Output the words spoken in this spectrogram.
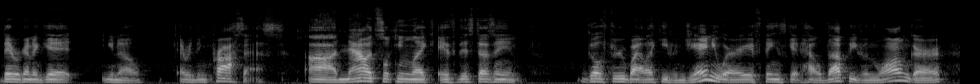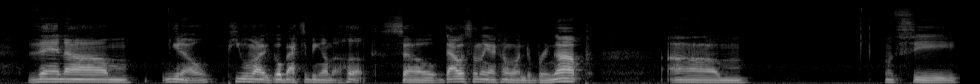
they were going to get, you know, everything processed. Uh, now it's looking like if this doesn't go through by like even January, if things get held up even longer, then, um, you know, people might go back to being on the hook. So that was something I kind of wanted to bring up. Um, let's see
